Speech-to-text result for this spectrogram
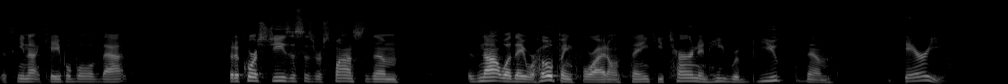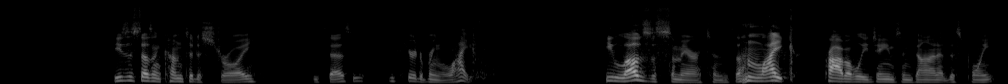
is he not capable of that? But of course, Jesus' response to them is not what they were hoping for, I don't think. He turned and he rebuked them. How dare you? Jesus doesn't come to destroy, he says. He, he's here to bring life. He loves the Samaritans, unlike probably James and John at this point,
